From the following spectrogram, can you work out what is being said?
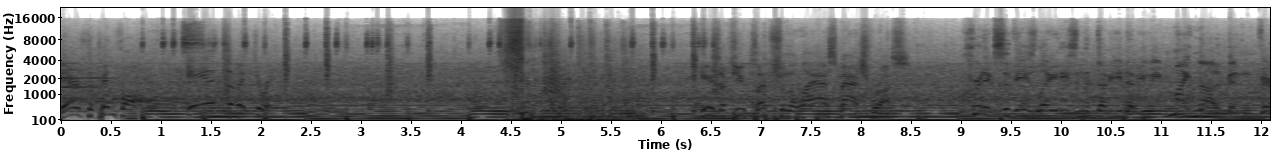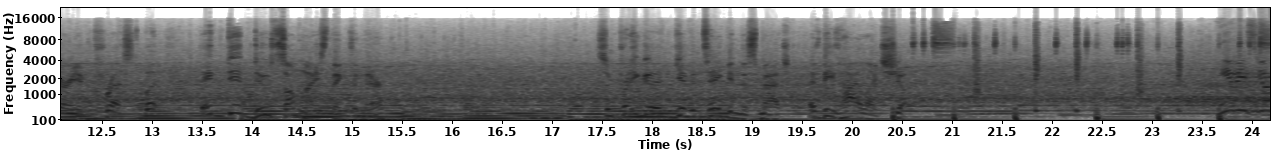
There's the pinfall and the victory. Here's a few clips from the last match for us. Critics of these ladies in the WWE might not have been very impressed, but they did do some nice things in there. Some pretty good give and take in this match, as these highlights show. Here is your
